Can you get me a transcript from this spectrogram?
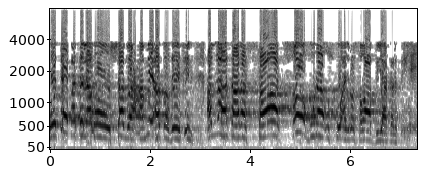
ہوتے بدلا سب ہمیں اللہ تعالیٰ سات سو گنا اس کو اجر و ثواب دیا کرتے ہیں۔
